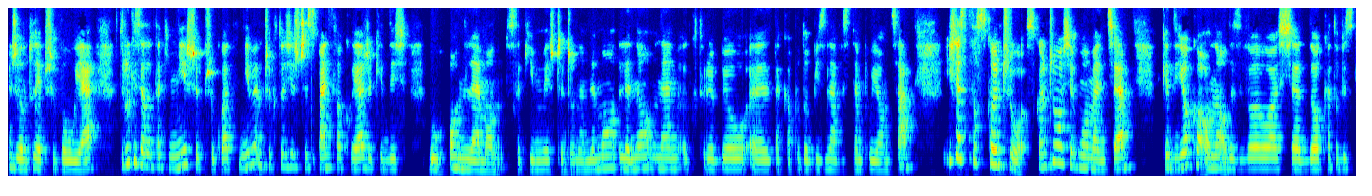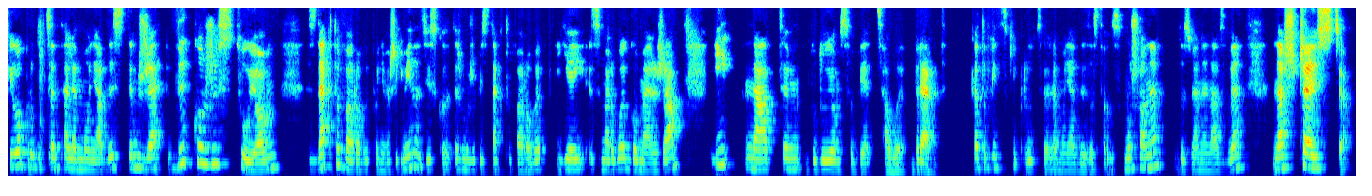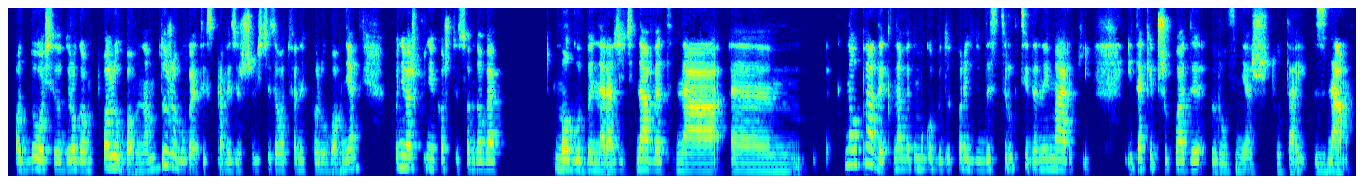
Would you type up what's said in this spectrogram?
że ją tutaj przywołuję. Drugi za to taki mniejszy przykład. Nie wiem, czy ktoś jeszcze z Państwa kojarzy, kiedyś był On Lemon z takim jeszcze Johnem Lennonem, który był e, taka podobizna występująca. I się to skończyło. Skończyło się w momencie, kiedy Yoko Ono odezwała się do katowickiego producenta lemoniady z tym, że wykorzystują znak towarowy, ponieważ imię, nazwisko to też może być znak towarowy jej zmarłego męża i na tym budują sobie cały brand. Katowicki producent lemoniady został zmuszony do zmiany nazwy. Na szczęście odbyło się to drogą polubowną. Dużo w ogóle tych spraw jest rzeczywiście załatwionych polubownie, ponieważ później koszty sądowe mogłyby narazić nawet na, na upadek, nawet mogłoby doprowadzić do destrukcji danej marki. I takie przykłady również tutaj znam.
